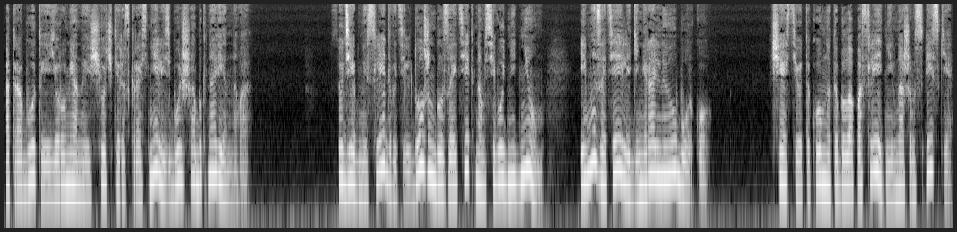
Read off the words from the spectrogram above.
От работы ее румяные щечки раскраснелись больше обыкновенного — Судебный следователь должен был зайти к нам сегодня днем, и мы затеяли генеральную уборку. К счастью, эта комната была последней в нашем списке,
